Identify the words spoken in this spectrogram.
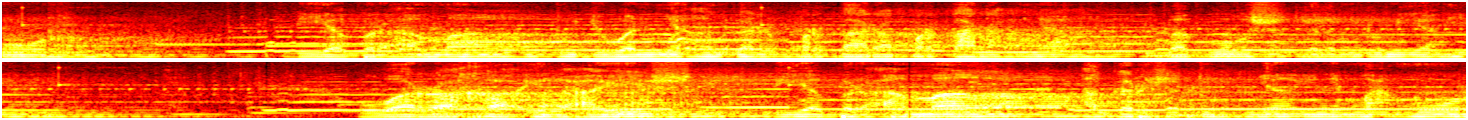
umur. Dia beramal tujuannya agar perkara-perkaranya bagus dalam dunia ini. Warakhail ais dia beramal agar hidupnya ini makmur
